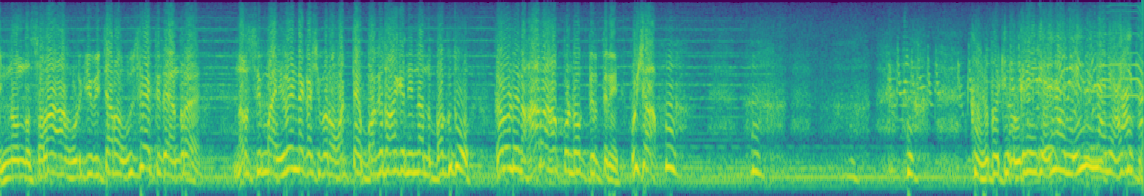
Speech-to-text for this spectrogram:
ಇನ್ನೊಂದು ಸಲ ಹುಡುಗಿ ವಿಚಾರ ಹುಸಿಯಾಗ್ತಿದೆ ಅಂದ್ರೆ ನರಸಿಂಹ ಹಿರಣ್ಯ ಕಶಿಪರ ಹೊಟ್ಟೆ ಬಗದಾಗಿ ನಿನ್ನನ್ನು ಬಗದು ಕರುಳಿನ ಹಾರ ಹಾಕೊಂಡು ಹೋಗ್ತಿರ್ತೀನಿ ಹುಷಾ ಕಳ್ಬಟ್ಟಿ ಹುಡುಗಿಗೆ ನಾನೇನು ನಾನೇ ಆಗಿದ್ದ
